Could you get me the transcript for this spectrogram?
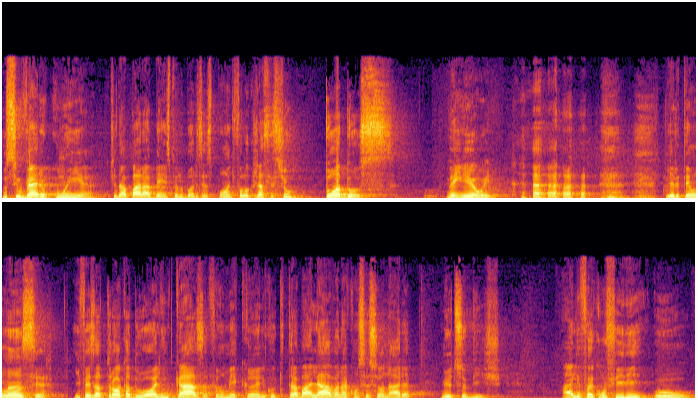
o Silvério Cunha te dá parabéns pelo Boris Responde, falou que já assistiu todos. Nem eu, hein? e ele tem um Lancer e fez a troca do óleo em casa. Foi um mecânico que trabalhava na concessionária Mitsubishi. Aí ele foi conferir o,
